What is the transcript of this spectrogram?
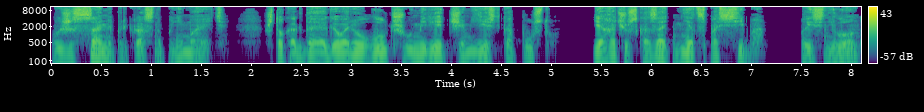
Вы же сами прекрасно понимаете, что когда я говорю «лучше умереть, чем есть капусту», я хочу сказать «нет, спасибо», — пояснил он.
